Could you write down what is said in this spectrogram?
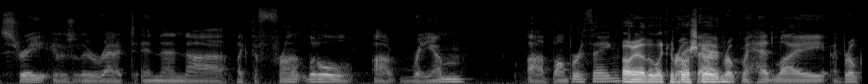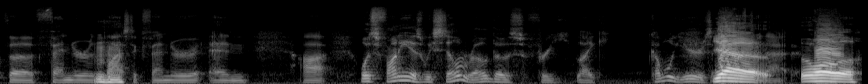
straight. It was they were wrecked, and then uh, like the front little uh, ram uh, bumper thing. Oh yeah, the like the broke brush that. I guard. broke my headlight. I broke the fender, Mm-hmm. the plastic fender, and uh, what's funny is we still rode those for like a couple years. after Yeah. that. Well,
